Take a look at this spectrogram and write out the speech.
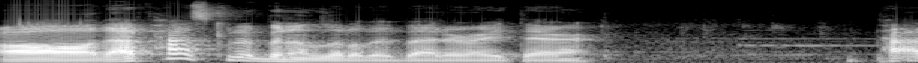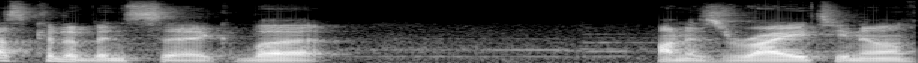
Oh, that pass could have been a little bit better right there. Pass could have been sick, but on his right, you know?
